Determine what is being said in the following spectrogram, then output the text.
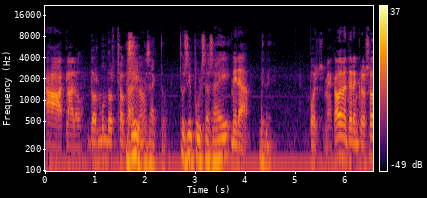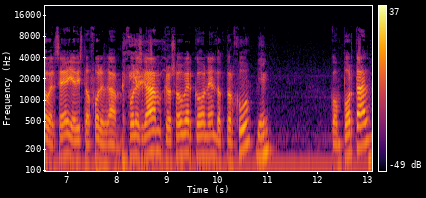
ah, claro, dos mundos chocan, Sí, ¿no? exacto. Tú si pulsas ahí, Mira, debe- pues me acabo de meter en crossovers, ¿eh? Y he visto Forrest Gump. Forrest Gump, crossover con el Doctor Who, Bien. con Portal,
